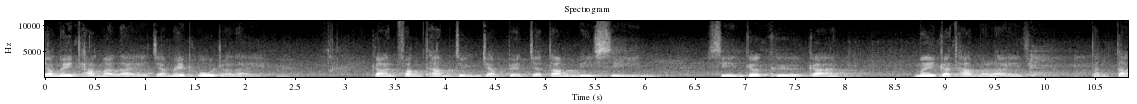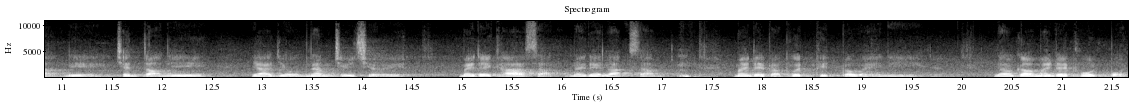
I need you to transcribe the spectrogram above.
จะไม่ทำอะไร จะไม่พูดอะไร การฟังธรรมจึงจำเป็นจะต้องมีศีล ศีลก็คือการไม่กระทำอะไรต่างๆนี่เอง เช่นตอนนี้ญาติโยมนั่งเฉยๆ ไม่ได้ฆ่าสัตว์ ไม่ได้ลักทรัพย์ ไม่ได้ประพฤติผิดประเวณี แล้วก็ไม่ได้พูดปด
